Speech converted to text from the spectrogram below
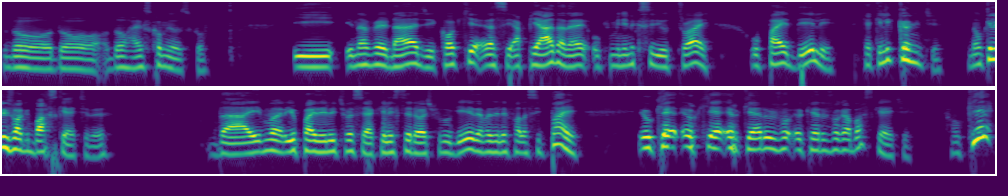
Do, do, do High School Musical. E, e na verdade, qual que é, assim, a piada, né? O menino que seria o Troy, o pai dele quer que ele cante, não que ele jogue basquete, né? Daí, mano, e o pai dele, tipo assim, é aquele estereótipo do gay, né? Mas ele fala assim, pai, eu quero, eu quero, eu quero, eu quero jogar basquete. O quê?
